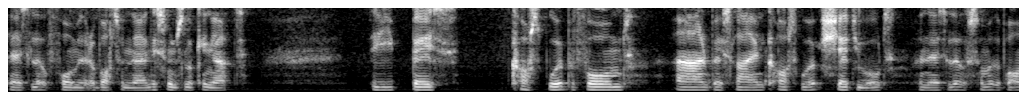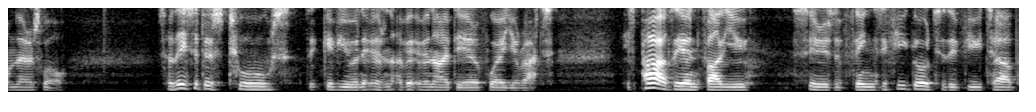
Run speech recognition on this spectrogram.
There's a little formula at the bottom there. This one's looking at the base cost work performed and baseline cost work scheduled and there's a little sum at the bottom there as well. So these are just tools that give you an, a bit of an idea of where you're at. It's part of the earned value series of things. If you go to the view tab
